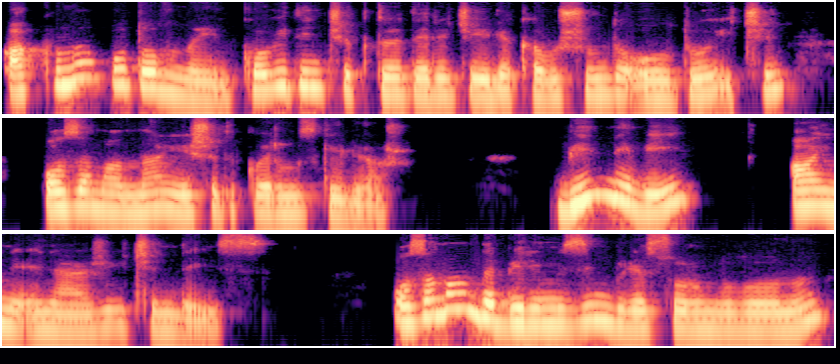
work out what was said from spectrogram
Aklıma bu dolunayın Covid'in çıktığı dereceyle kavuşumda olduğu için o zamanlar yaşadıklarımız geliyor. Bir nevi aynı enerji içindeyiz. O zaman da birimizin bile sorumluluğunun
